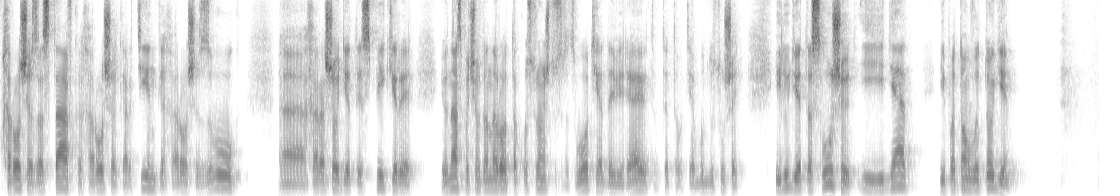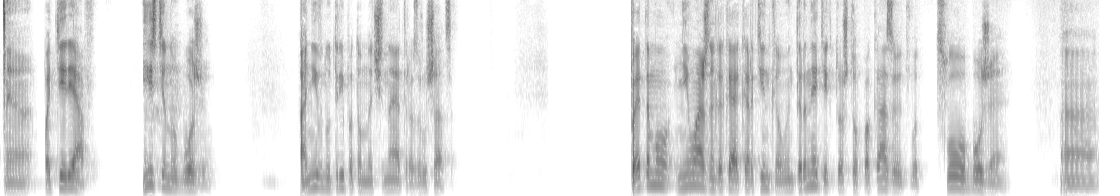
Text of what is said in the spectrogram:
хорошая заставка, хорошая картинка, хороший звук, э, хорошо одетые спикеры – и у нас почему-то народ так устроен, что сразу, вот я доверяю, вот это вот я буду слушать. И люди это слушают и едят, и потом в итоге, э, потеряв истину Божию, они внутри потом начинают разрушаться. Поэтому неважно, какая картинка в интернете, кто что показывает, вот Слово Божие, э,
